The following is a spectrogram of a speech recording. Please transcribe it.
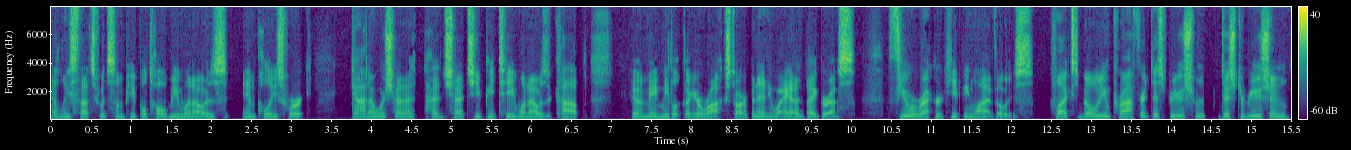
At least that's what some people told me when I was in police work. God, I wish I had ChatGPT when I was a cop. It made me look like a rock star. But anyway, I digress. Fewer record keeping liabilities. Flexibility and profit distribution, distribution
